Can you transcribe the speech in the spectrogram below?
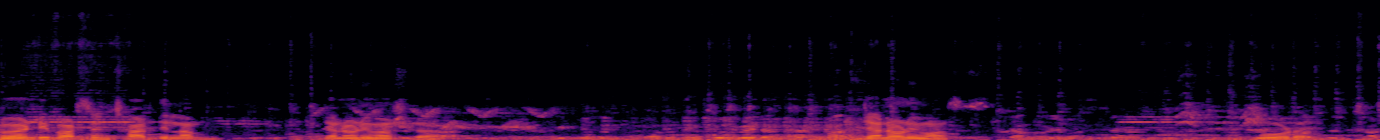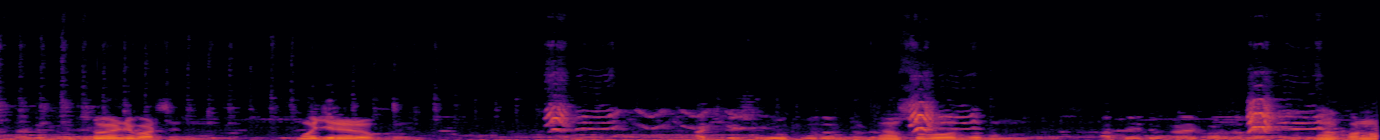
টোয়েন্টি পার্সেন্ট ছাড় দিলাম জানুয়ারি মাসটা। জানুয়ারি মাস। টোয়েন্টি পার্সেন্ট মজুরির হলো। হ্যাঁ শুভ উদ্বোধন। হ্যাঁ কোনো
